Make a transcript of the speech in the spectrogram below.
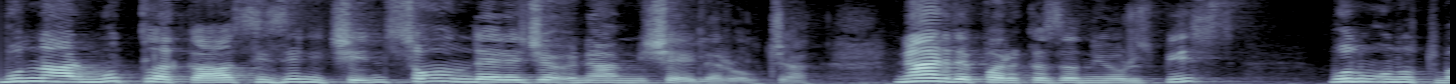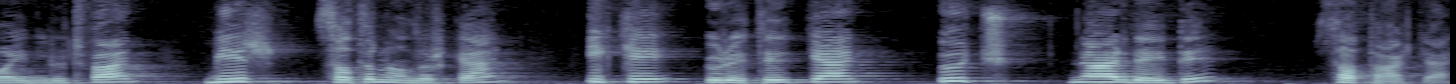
Bunlar mutlaka sizin için son derece önemli şeyler olacak. Nerede para kazanıyoruz biz? Bunu unutmayın lütfen. Bir, satın alırken. iki üretirken. Üç, neredeydi? Satarken.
